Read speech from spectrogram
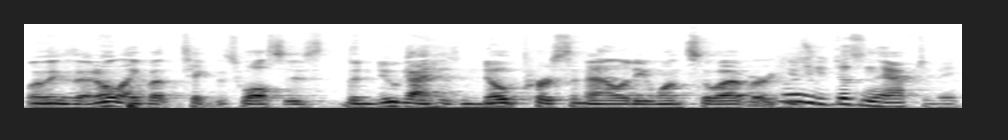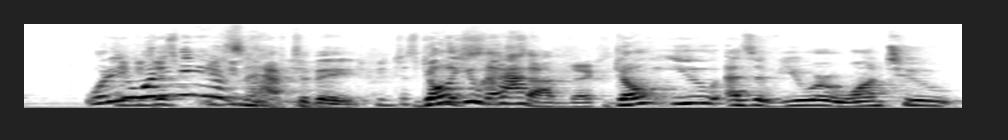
one of the things I don't like about Take This Waltz is the new guy has no personality whatsoever. Well, he doesn't have to be. What do you, what could do you mean? He doesn't have to be. just don't you have? object. Don't you, as a viewer, want to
